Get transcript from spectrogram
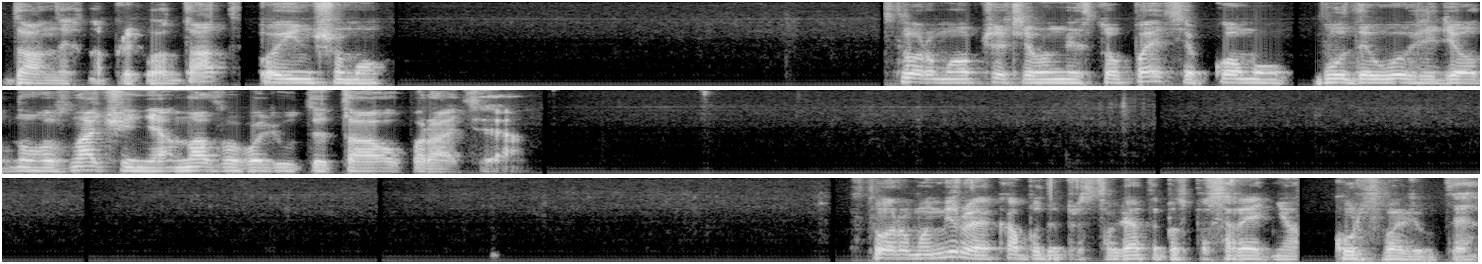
даних, наприклад, дат по-іншому. Створимо обчислюваний стовпець, в якому буде у вигляді одного значення назва валюти та операція. Створимо міру, яка буде представляти безпосередньо курс валюти.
